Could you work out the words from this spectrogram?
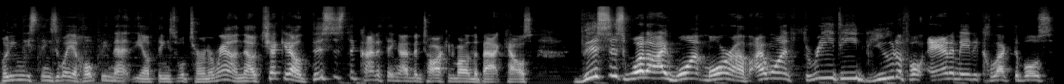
putting these things away, hoping that you know things will turn around. Now check it out. This is the kind of thing I've been talking about on the Batcowls. This is what I want more of. I want 3D beautiful animated collectibles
